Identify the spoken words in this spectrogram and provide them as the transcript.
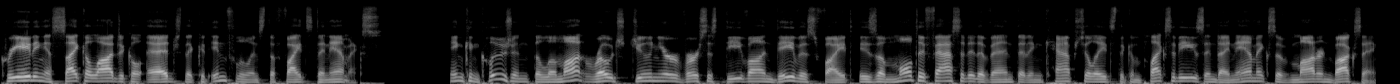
creating a psychological edge that could influence the fight's dynamics. In conclusion, the Lamont Roach Jr. versus Devon Davis fight is a multifaceted event that encapsulates the complexities and dynamics of modern boxing.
